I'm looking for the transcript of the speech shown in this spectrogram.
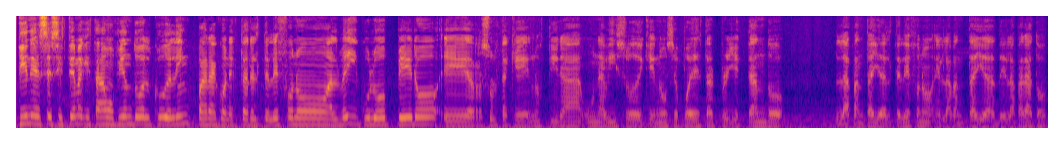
Tiene ese sistema que estábamos viendo, el QD-Link, para conectar el teléfono al vehículo, pero eh, resulta que nos tira un aviso de que no se puede estar proyectando la pantalla del teléfono en la pantalla del aparato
